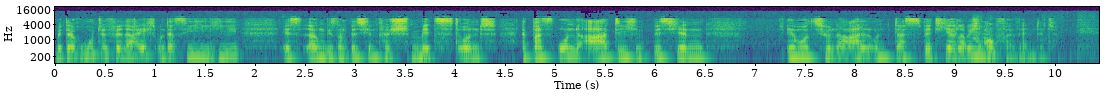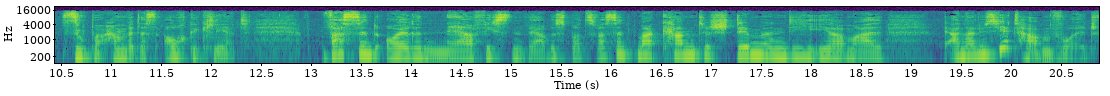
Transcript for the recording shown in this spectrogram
mit der Rute vielleicht und das hi hi hi ist irgendwie so ein bisschen verschmitzt und etwas unartig, ein bisschen emotional und das wird hier, glaube ich, Mhm. auch verwendet. Super, haben wir das auch geklärt. Was sind eure nervigsten Werbespots? Was sind markante Stimmen, die ihr mal analysiert haben wollt?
